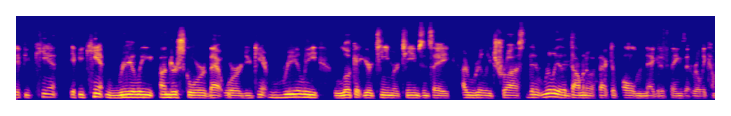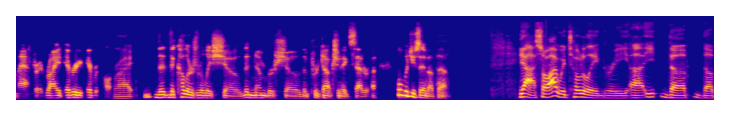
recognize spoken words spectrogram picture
if you can't if you can't really underscore that word, you can't really look at your team or teams and say, I really trust, then it really is a domino effect of all negative things that really come after it, right? Every every right. The the colors really show, the numbers show, the production, etc. What would you say about that? Yeah, so I would totally agree. Uh, the the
